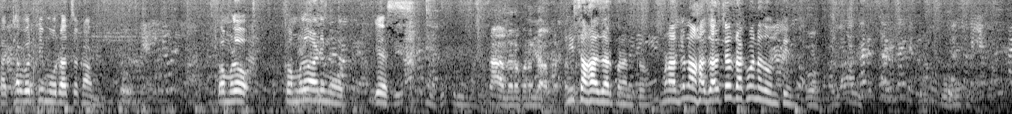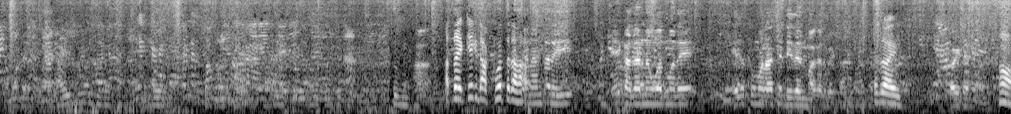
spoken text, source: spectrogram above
काठावरती मोराचं काम. कमळं कमळं आणि मोर. येस सहा हजारापर्यंत. ही सहा हजार पर्यंत पण अजून हजारच्याच दाखवा ना दोन तीन. तुम्ही. हा. आता एक एक दाखवत राहा. त्यानंतर ही एक हजार नव्वदमध्ये याच्यात तुम्हाला असे डिझाईन बघायला भेटतात राईट पैठणीमध्ये हां.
